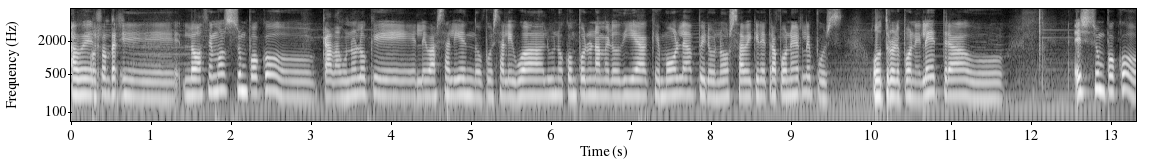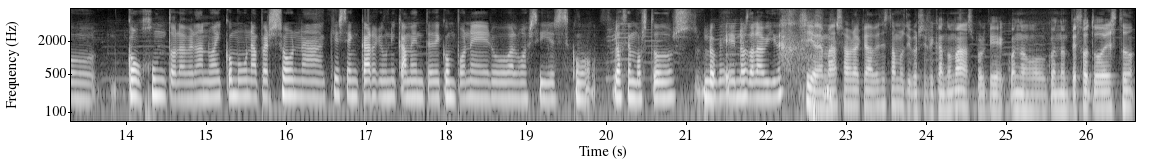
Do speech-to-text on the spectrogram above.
A ver, ¿O son vers- eh, lo hacemos un poco cada uno lo que le va saliendo. Pues al igual uno compone una melodía que mola, pero no sabe qué letra ponerle, pues otro le pone letra o... Es un poco conjunto, la verdad. No hay como una persona que se encargue únicamente de componer o algo así. Es como lo hacemos todos, lo que nos da la vida. Sí, además ahora cada vez estamos diversificando más, porque cuando, cuando empezó todo esto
